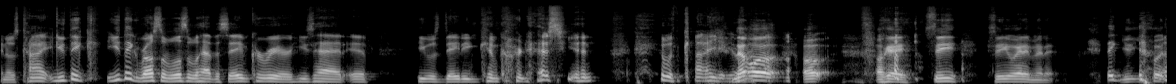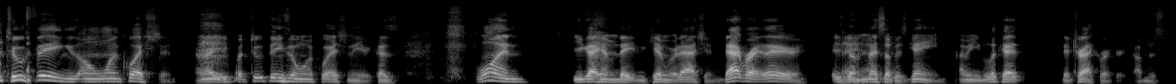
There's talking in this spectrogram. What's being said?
and it was kind. You think you think Russell Wilson will have the same career he's had if he was dating Kim Kardashian with Kanye? no, uh, well, oh, uh, okay. see, see, wait a minute. They- You, you put two things on one question. All right, you put two things on one question here because one, you got him dating Kim Kardashian. That right there is gonna Man, mess up his game. I mean, look at their track record. I'm just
